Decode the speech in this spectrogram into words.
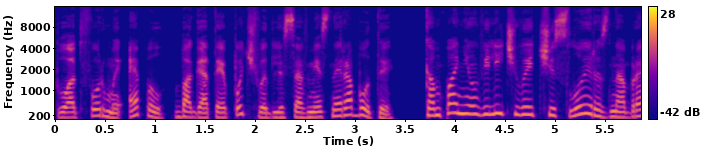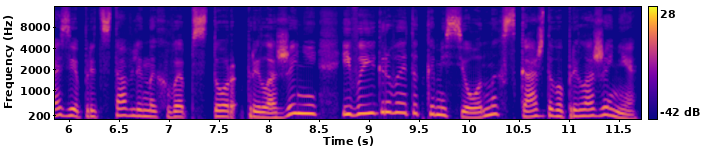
Платформы Apple — богатая почва для совместной работы. Компания увеличивает число и разнообразие представленных веб-стор приложений и выигрывает от комиссионных с каждого приложения,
